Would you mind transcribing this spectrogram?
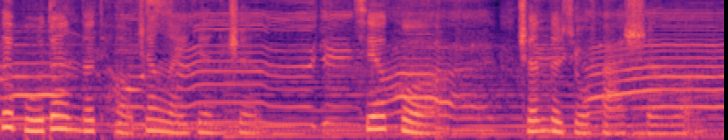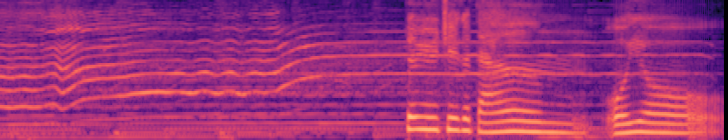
会不断的挑战来验证，结果真的就发生了。对于这个答案，我有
